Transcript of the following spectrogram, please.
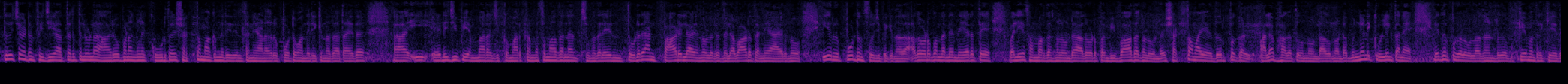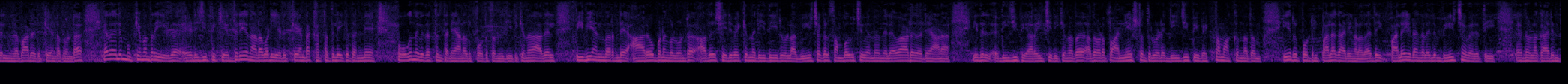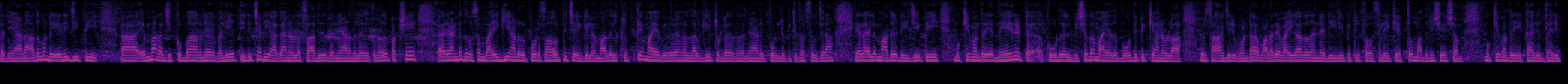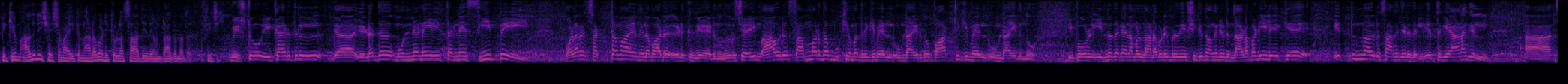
തീർച്ചയായിട്ടും ഫിജി അത്തരത്തിലുള്ള ആരോപണങ്ങളെ കൂടുതൽ ശക്തമാക്കുന്ന രീതിയിൽ തന്നെയാണ് റിപ്പോർട്ട് വന്നിരിക്കുന്നത്. അതായത് ഈ A D G P M R Ajithkumar ക്രമസമാധാന ചുമതലയിൽ തുടരാൻ പാടില്ല എന്നുള്ളൊരു നിലപാട് തന്നെയായിരുന്നു ഈ റിപ്പോർട്ടും സൂചിപ്പിക്കുന്നത്. അതോടൊപ്പം തന്നെ നേരത്തെ വലിയ സമ്മർദ്ദങ്ങളുണ്ട് അതോടൊപ്പം വിവാദങ്ങളുണ്ട് ശക്തമായ എതിർപ്പുകൾ പല ഭാഗത്തു നിന്നും ഉണ്ടാകുന്നുണ്ട്. മുന്നണിക്കുള്ളിൽ തന്നെ എതിർപ്പുകൾ ഉള്ളതുകൊണ്ട് മുഖ്യമന്ത്രിക്ക് ഇതിൽ നിലപാടെടുക്കേണ്ടതുണ്ട് ഏതായാലും മുഖ്യമന്ത്രി ഇത് എ ഡി ജി പിക്ക് എതിരെ നടപടി എടുക്കേണ്ട ഘട്ടത്തിലേക്ക് തന്നെ പോകുന്ന വിധത്തിൽ തന്നെയാണ് റിപ്പോർട്ട് നൽകിയിരിക്കുന്നത് അതിൽ പി വി അൻവറിന്റെ ആരോപണങ്ങളുണ്ട്. അത് ശരിവെക്കുന്ന രീതിയിലുള്ള വീഴ്ചകൾ സംഭവിച്ചു എന്ന നിലപാട് തന്നെയാണ് ഇതിൽ ഡി ജി പി അറിയിച്ചിരിക്കുന്നത്. അതോടൊപ്പം അന്വേഷണത്തിലൂടെ ഡി ജി പി വ്യക്തമാക്കുന്നതും ഈ റിപ്പോർട്ടിൽ പല കാര്യങ്ങൾ അതായത് പലയിടങ്ങളിലും വീഴ്ച വരുത്തി എന്നുള്ള കാര്യം തന്നെയാണ്. അതുകൊണ്ട് A D G P M R Ajith കുമാറിന് വലിയ തിരിച്ചടിയാകാനുള്ള സാധ്യത തന്നെയാണ് നിലനിൽക്കുന്നത്. പക്ഷേ രണ്ട് ദിവസം വൈകിയാണ് റിപ്പോർട്ട് സമർപ്പിച്ചെങ്കിലും അതിൽ കൃത്യമായ വിവരങ്ങൾ നൽകിയിട്ടുണ്ട് എന്ന് തന്നെയാണ് ഇപ്പോൾ ലഭിക്കുന്ന സൂചന. ഏതായാലും അത് ഡി ജി പി മുഖ്യമന്ത്രിയെ നേരിട്ട് കൂടുതൽ വിശദമായി അത് ബോധിപ്പിക്കാനുള്ള ഒരു സാഹചര്യമുണ്ട്. വളരെ വൈകാതെ തന്നെ ഡി ജി പി ക്ലിഫ് ഹൗസിലേക്ക് എത്തും. അതിനുശേഷം മുഖ്യമന്ത്രി ഇക്കാര്യം ധരിപ്പിക്കും. അതിനുശേഷമായിരിക്കും നടപടിക്കുള്ള സാധ്യത ഉണ്ടാകുന്നത് വിഷ്ണു ഇക്കാര്യത്തിൽ ഇടത് മുന്നണിയിൽ തന്നെ സി പി ഐ വളരെ ശക്തമായ നിലപാട് എടുക്കുകയായിരുന്നു. തീർച്ചയായും ആ ഒരു സമ്മർദ്ദം മുഖ്യമന്ത്രിക്ക് മേൽ ഉണ്ടായിരുന്നു പാർട്ടിക്ക് മേൽ ഉണ്ടായിരുന്നു. ഇപ്പോൾ ഇന്ന് തന്നെ നമ്മൾ നടപടി പ്രതീക്ഷിക്കുന്നു. അങ്ങനെ ഒരു നടപടിയിലേക്ക് എത്തുന്ന ഒരു സാഹചര്യത്തിൽ എത്തുകയാണെങ്കിൽ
